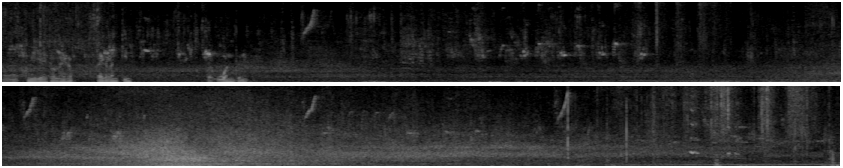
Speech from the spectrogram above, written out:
โอ้มีใหญ่เท่าไหร่ครับไซส์กำลังกิน แต่อ้วนตัวนี้อืมครับ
